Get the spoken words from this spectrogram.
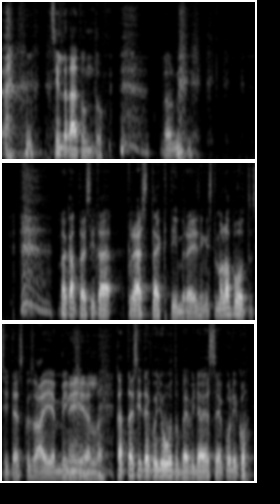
Siltä tää tuntuu. No niin. Mä katsoin sitä Crash Tag Team Racingista. Me ollaan puhuttu siitä joskus aiemmin. Niin, ollaan. Katsoin siitä joku YouTube-video, jossa joku niinku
